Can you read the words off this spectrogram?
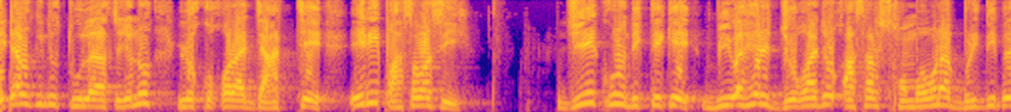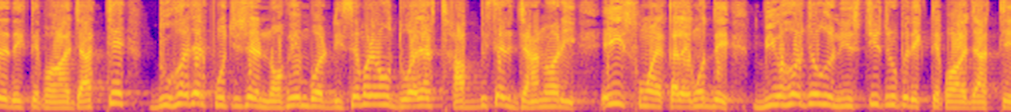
এটাও কিন্তু তুলে আসার জন্য লক্ষ্য করা যাচ্ছে। এরই পাশাপাশি যে কোনো দিক থেকে বিবাহের যোগাযোগ আসার সম্ভাবনা বৃদ্ধি পেতে দেখতে পাওয়া যাচ্ছে। দু হাজার পঁচিশের নভেম্বর, ডিসেম্বর এবং দু হাজার ছাব্বিশের জানুয়ারি এই সময়কালের মধ্যে বিবাহযোগ নিশ্চিত রূপে দেখতে পাওয়া যাচ্ছে।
